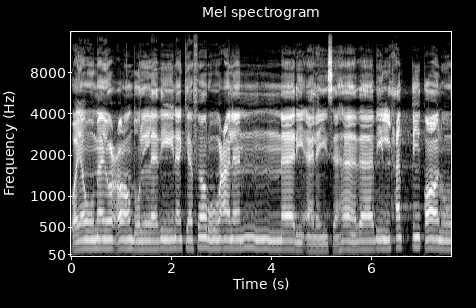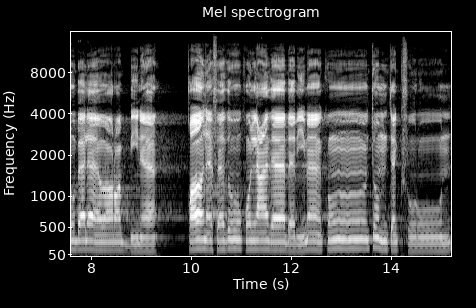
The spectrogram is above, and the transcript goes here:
ويوم يعرض الذين كفروا على النار أليس هذا بالحق؟ قالوا بلى وربنا. قال فذوقوا العذاب بما كنتم تكفرون.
